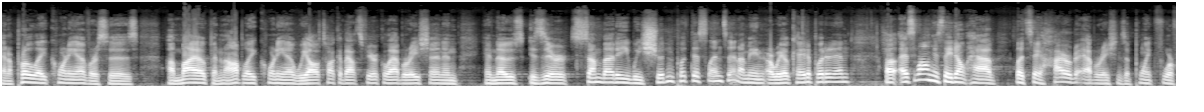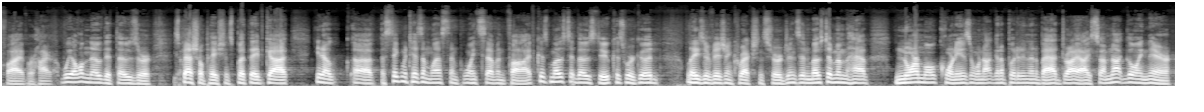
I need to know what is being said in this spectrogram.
and a prolate cornea versus a myope and an oblate cornea, we all talk about spherical aberration and, and those. Is there somebody we shouldn't put this lens in? I mean, are we okay to put it in? Uh, as long as they don't have, let's say, higher order aberrations of 0.45 or higher. We all know that those are special patients, but they've got, you know, uh, astigmatism less than 0.75, because most of those do, because we're good laser vision correction surgeons, and most of them have normal corneas, and we're not going to put it in a bad dry eye. So I'm not going there.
